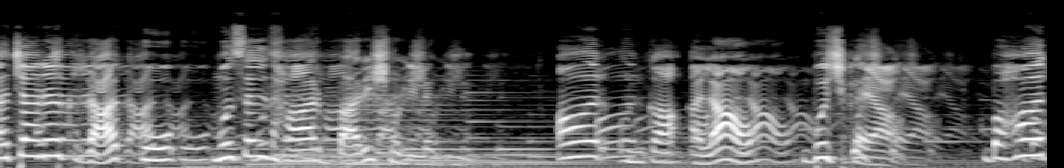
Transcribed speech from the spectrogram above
अचानक रात को मुसलधार बारिश होने लगी और उनका अलाव बुझ गया। बहुत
